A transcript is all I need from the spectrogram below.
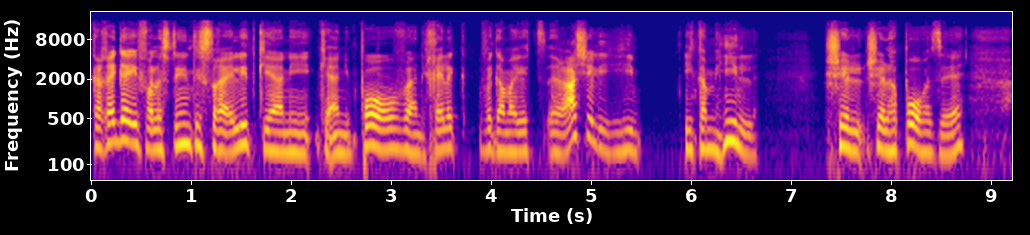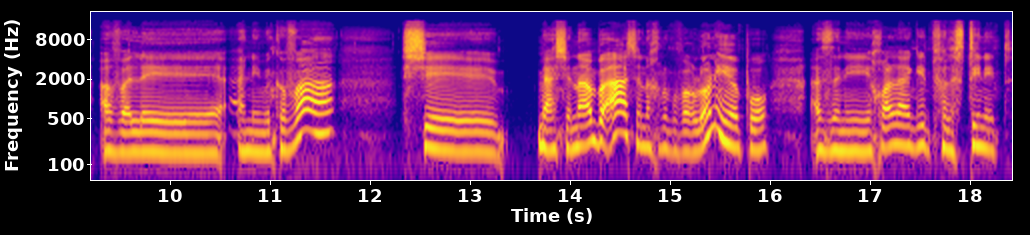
כרגע היא פלסטינית ישראלית, כי אני, כי אני פה, ואני חלק, וגם היצירה שלי היא, היא תמהיל של, של הפה הזה, אבל uh, אני מקווה שמהשנה הבאה, שאנחנו כבר לא נהיה פה, אז אני יכולה להגיד פלסטינית,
